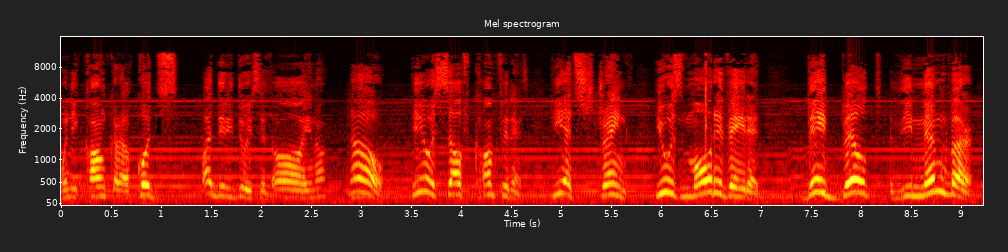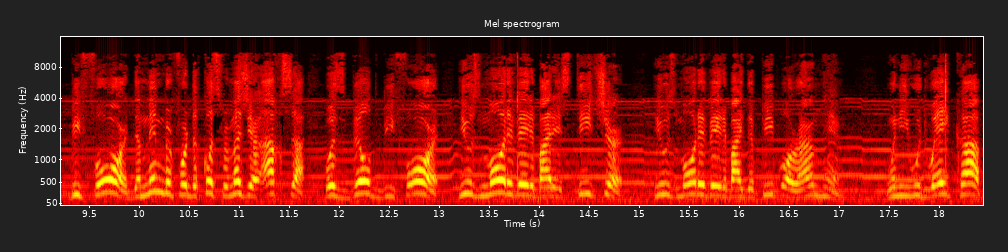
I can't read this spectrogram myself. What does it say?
when he conquered Al-Quds, what did he do? He says, oh, you know, no. He was self-confidence. He had strength. He was motivated. They built the minbar before. The minbar for the Quds, for Masjid al-Aqsa, was built before. He was motivated by his teacher. He was motivated by the people around him. When he would wake up,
